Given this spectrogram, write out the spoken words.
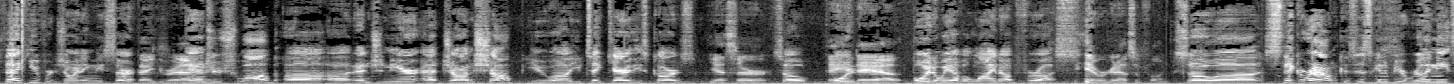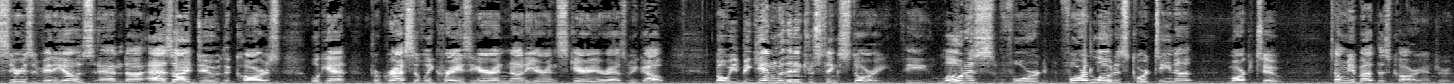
Thank you for joining me, sir. Thank you for having Andrew me. Schwab, uh, uh, an engineer at John's shop. You uh, you take care of these cars. Yes, sir. So Day boy, in, day out. boy, do we have a lineup for us. Yeah, we're gonna have some fun. So uh, stick around because this is going to be a really neat series of videos. And uh, as I do, the cars will get progressively crazier and nuttier and scarier as we go. But we begin with an interesting story: the Lotus Ford Ford Lotus Cortina Mark II. Tell me about this car, Andrew.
